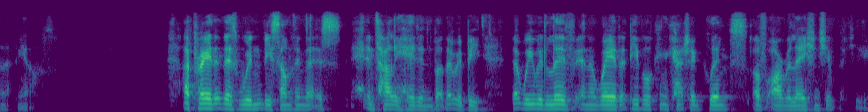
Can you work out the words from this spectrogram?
anything else. I pray that this wouldn't be something that is entirely hidden, but that would be that we would live in a way that people can catch a glimpse of our relationship with you.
